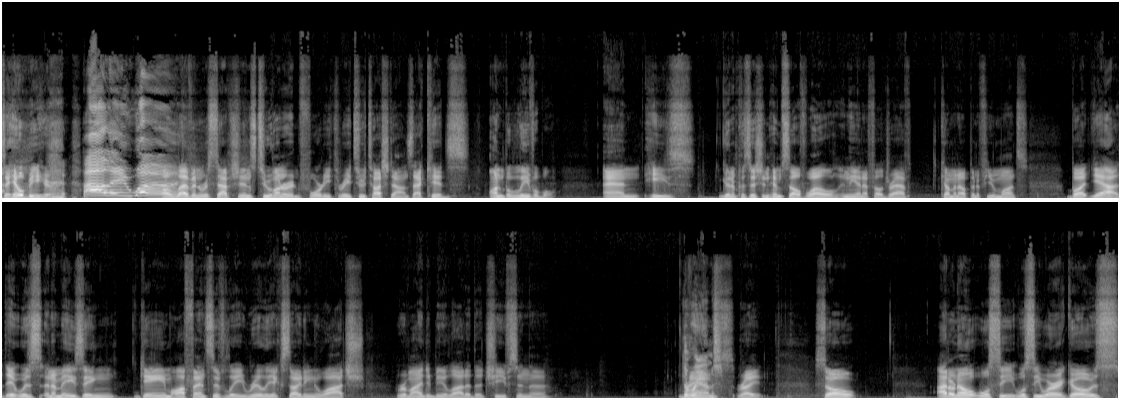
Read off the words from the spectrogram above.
So he'll be here. Hollywood. 11 receptions, 243, two touchdowns. That kid's unbelievable. And he's going to position himself well in the NFL draft coming up in a few months. But yeah, it was an amazing game offensively, really exciting to watch. Reminded me a lot of the Chiefs and the The Rams. Right. So I don't know. We'll see we'll see where it goes.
